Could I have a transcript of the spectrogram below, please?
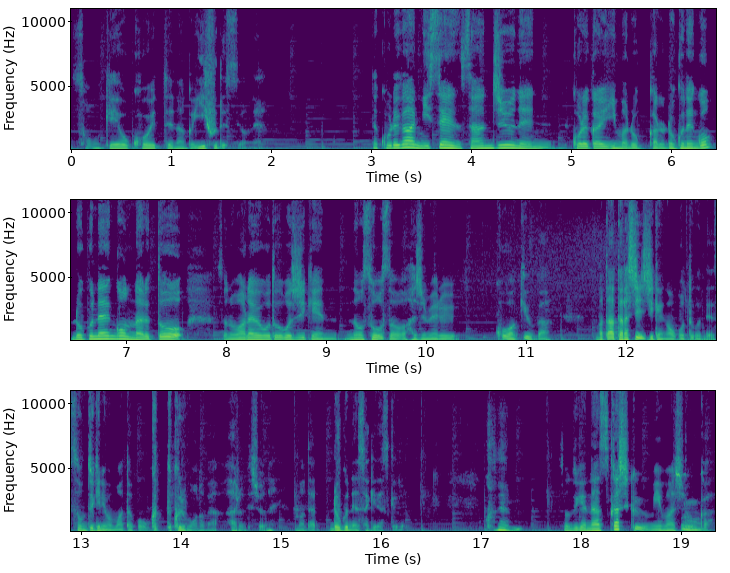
尊敬を超えてなんか if ですよね。でこれが2030年、これから今6から6年後 ?6 年後になると、その笑い男事件の捜査を始める公安休が、また新しい事件が起こってくるんで、その時にもまたこうグッとくるものがあるんでしょうね。まだ6年先ですけど。6年その時は懐かしく見ましょうか。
